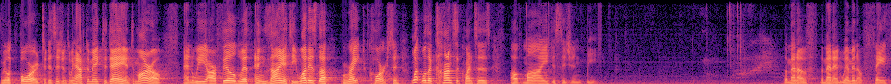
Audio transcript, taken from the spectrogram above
We look forward to decisions we have to make today and tomorrow, and we are filled with anxiety. What is the right course, and what will the consequences of my decision be? The men, of, the men and women of faith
